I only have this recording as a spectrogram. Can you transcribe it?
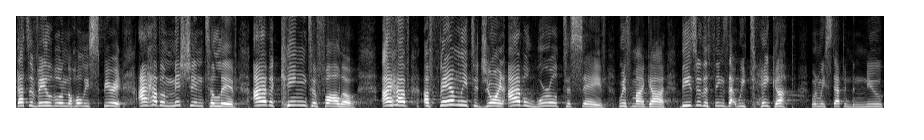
That's available in the Holy Spirit. I have a mission to live. I have a king to follow. I have a family to join. I have a world to save with my God. These are the things that we take up when we step into new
